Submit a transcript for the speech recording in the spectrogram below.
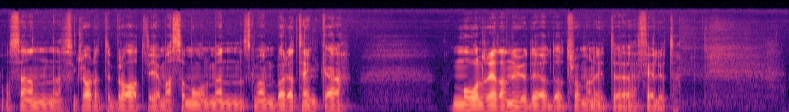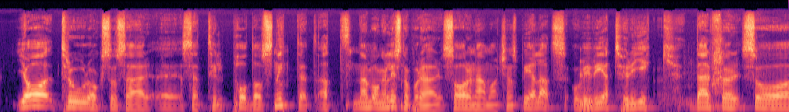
Och sen såklart att det är bra att vi gör massa mål, men ska man börja tänka mål redan nu, det, då tror man är lite fel ute. Jag tror också så här, eh, sett till poddavsnittet, att när många lyssnar på det här så har den här matchen spelats och vi Mm. vet hur det gick. Därför så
